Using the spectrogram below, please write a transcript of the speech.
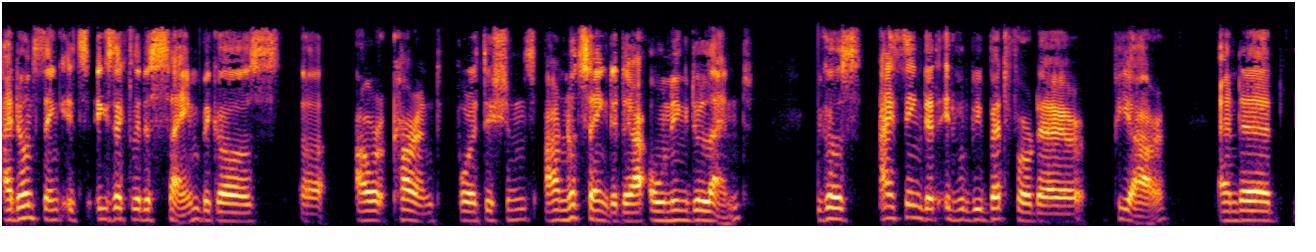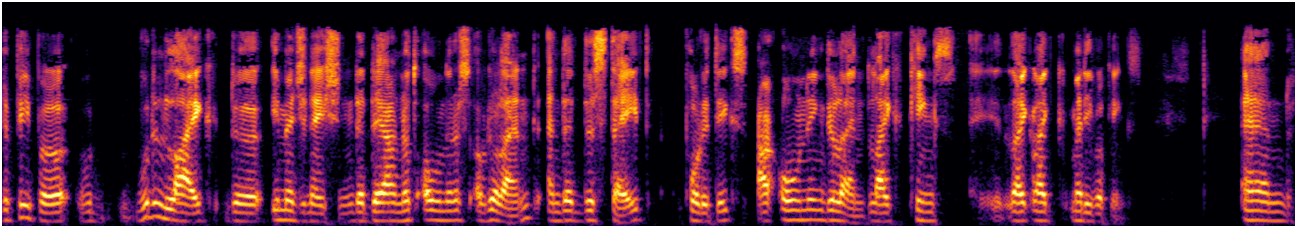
I don't think it's exactly the same because uh, our current politicians are not saying that they are owning the land because I think that it would be bad for their PR and that the people would, wouldn't like the imagination that they are not owners of the land and that the state politics are owning the land like kings like like medieval kings. And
